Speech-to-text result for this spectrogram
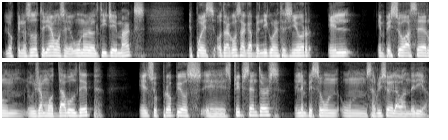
los que nosotros teníamos, uno era el TJ Maxx. Después, otra cosa que aprendí con este señor, él empezó a hacer un, lo que llamo double dip, él sus propios eh, strip centers, él empezó un, un servicio de lavandería,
